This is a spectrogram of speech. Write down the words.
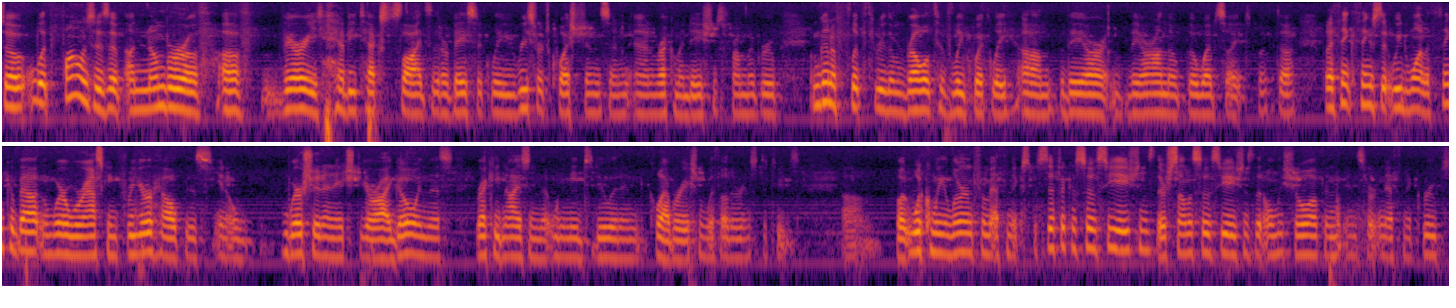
So what follows is a, a number of, of very heavy text slides that are basically research questions and, and recommendations from the group. I'm going to flip through them relatively quickly. Um, they are they are on the, the website, but uh, but I think things that we'd want to think about and where we're asking for your help is you know where should NHGRI go in this, recognizing that we need to do it in collaboration with other institutes. Um, but what can we learn from ethnic-specific associations? There's some associations that only show up in, in certain ethnic groups.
